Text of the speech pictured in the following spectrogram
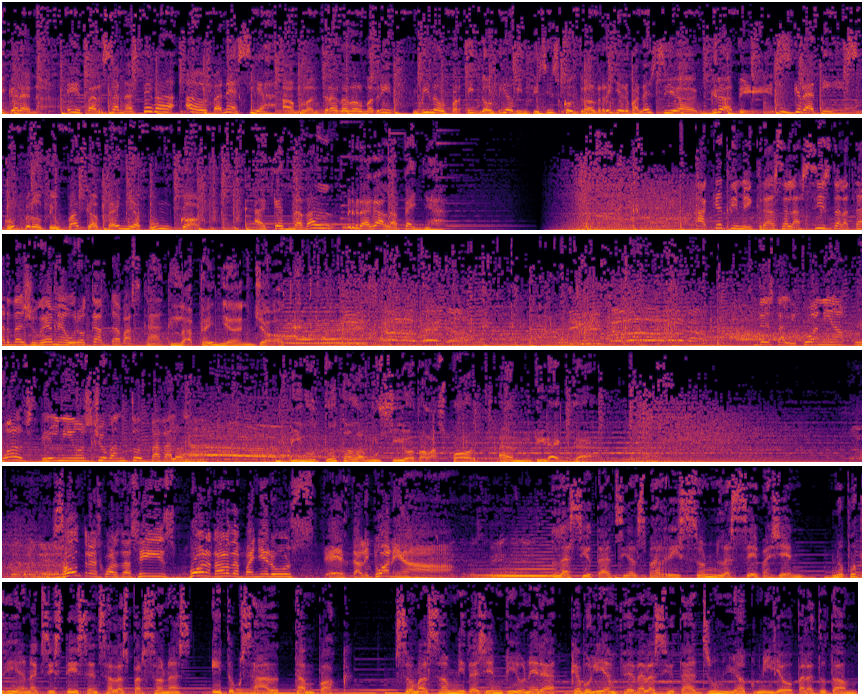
Olímpic Arena. I per Sant Esteve, el Venècia. Amb l'entrada del Madrid, vine al partit del dia 26 contra el Reyer Venècia gratis. Gratis. Compra el teu pack a penya.com. Aquest Nadal regala penya. Aquest dimecres a les 6 de la tarda juguem Eurocup de bàsquet. La penya en joc. Des de Lituània, Wolves Vilnius, Joventut Badalona. Viu tota l'emoció de l'esport en directe. Són tres quarts de sis. Bona tarda, panyeros, des de Lituània. Les ciutats i els barris són la seva gent. No podrien existir sense les persones, i Tuxal tampoc. Som el somni de gent pionera que volien fer de les ciutats un lloc millor per a tothom.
